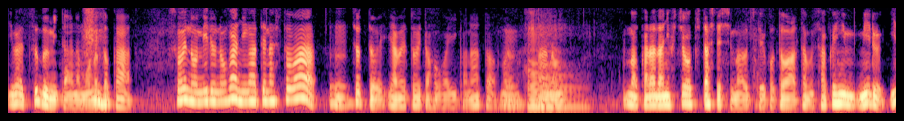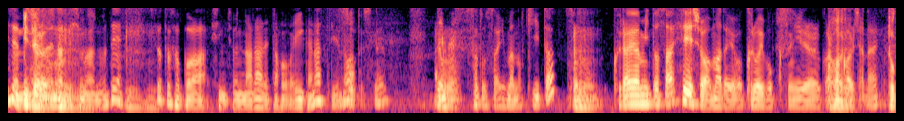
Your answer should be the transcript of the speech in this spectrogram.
いわゆる粒みたいなものとか そういうのを見るのが苦手な人はうん。ちょっとやめといた方がいいかなとは思います。うん。あのまあ、体に不調をきたしてしまうっていうことは多分作品見る以前の問題になってしまうのでちょっとそこは慎重になられた方がいいかなっていうのはそうですね。でも。佐藤さん今の聞いたその、うん暗闇とさ兵所はまだ要は黒いボックスに入れられるからわかるじゃない、と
